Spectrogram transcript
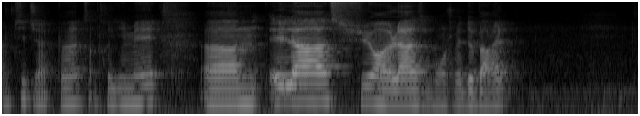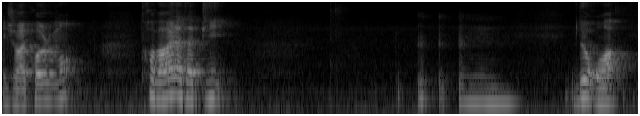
un petit jackpot, entre guillemets. Euh, et là, sur l'as, bon, je vais deux barrels. Et j'aurai probablement trois barrels à tapis. Deux rois.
